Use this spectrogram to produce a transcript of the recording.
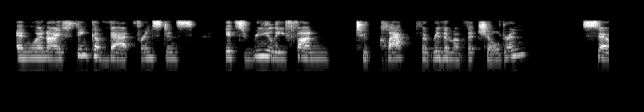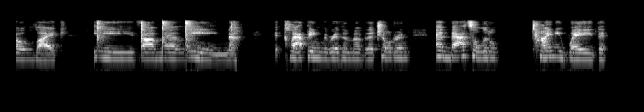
and when I think of that, for instance, it's really fun to clap the rhythm of the children. So, like Eva Meline, clapping the rhythm of the children. And that's a little tiny way that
